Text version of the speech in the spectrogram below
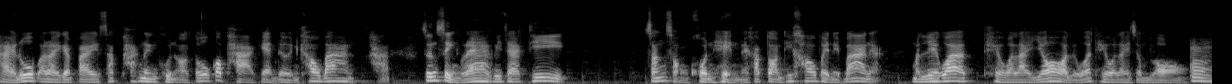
ถ่ายรูปอะไรกันไป สักพักหนึ่งคุณออโต้ก็พาแกเดินเข้าบ้านครับ ซึ่งสิ่งแรกพี่แจ๊คที่ทั้งสองคนเห็นนะครับ ตอนที่เข้าไปในบ้านเนี่ย มันเรียกว่าเทวาลัยย่อหรือว่าเทวาลัยจำลอง อืม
